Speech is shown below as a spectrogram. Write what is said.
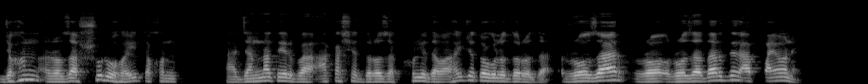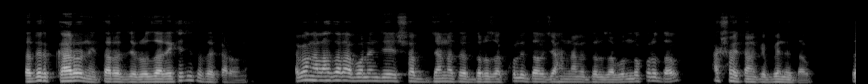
যখন রোজা শুরু হয়, তখন জান্নাতের বা আকাশের দরজা খুলে দেওয়া হয়, যতগুলো দরজা। রোজার রোজাদারদের আপ্যায়নে, তাদের কারণে, তারা যে রোজা রেখেছে তাদের কারণে। এবং আল্লাহ তালা বলেন যে, সব জান্নাতের দরজা খুলে দাও, জাহান্নামের দরজা বন্ধ করে দাও, আর শয়তানকে বেঁধে দাও। তো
